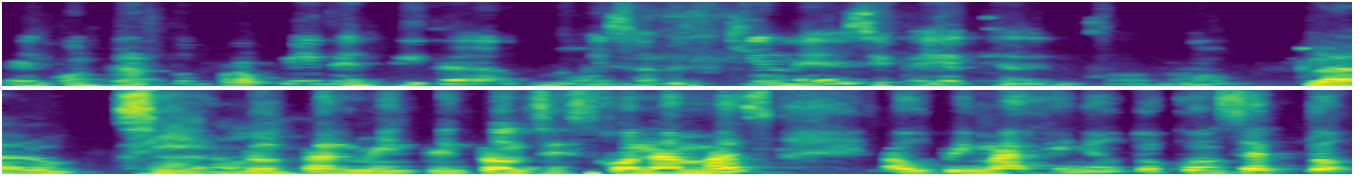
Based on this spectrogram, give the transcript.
encontrar tu propia identidad, ¿no? Y saber quién es y qué hay aquí adentro, ¿no? Claro. Sí, totalmente. Entonces, con ambas, autoimagen y autoconcepto,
